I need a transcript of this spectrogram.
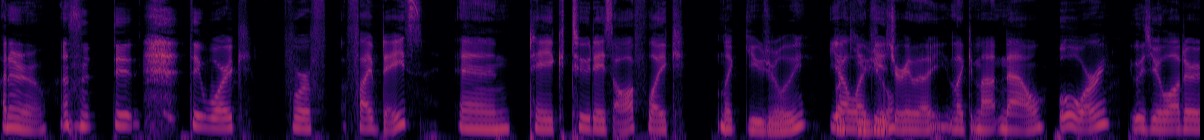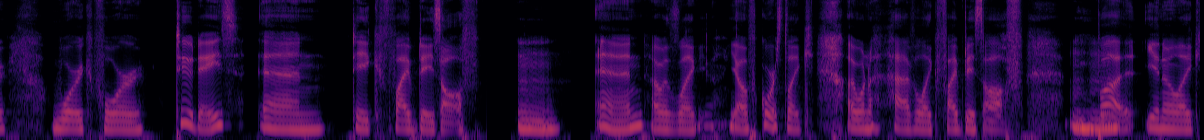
I don't know. they, to work for f- five days and take two days off, like Like usually. yeah, like, usual. usually, like not now. Or would you rather work for two days and take five days off? Mm. And I was like, yeah, of course, like I want to have like five days off. Mhm. But, you know, like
